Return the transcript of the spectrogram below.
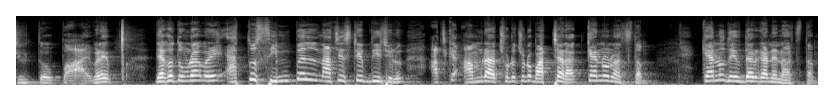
জুতো পায়। মানে দেখো তোমরা মানে এত সিম্পল নাচের স্টেপ দিয়েছিল। আজকে আমরা ছোট ছোট বাচ্চারা কেন নাচতাম? কেন দেবদার গানে নাচতাম?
